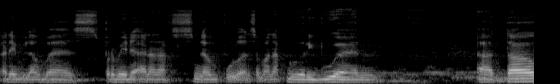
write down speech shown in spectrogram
ada yang bilang bahas perbedaan anak 90-an sama anak 2000-an atau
